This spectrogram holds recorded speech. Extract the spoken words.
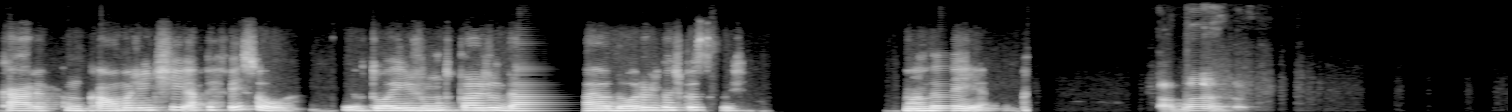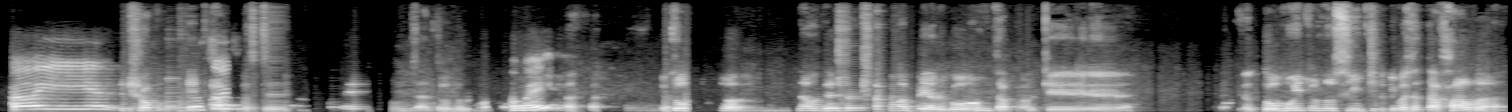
cara, com calma a gente aperfeiçoa. Eu tô aí junto para ajudar, eu adoro ajudar as pessoas. Manda aí. Amanda. Oi! Deixa eu perguntar eu você. Tá tudo bom? Oi? Eu tô... Não, deixa eu fazer uma pergunta, porque eu estou muito no sentido que você está falando.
